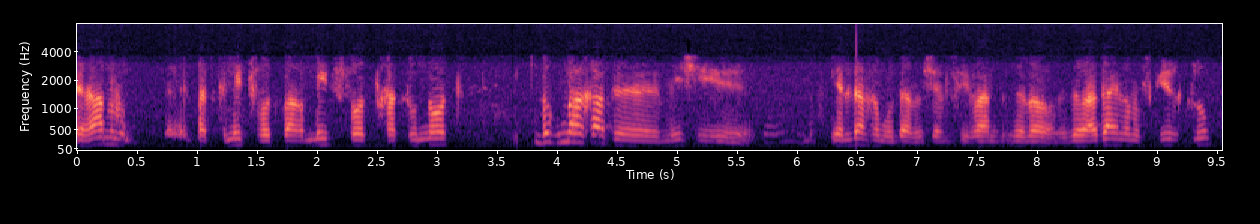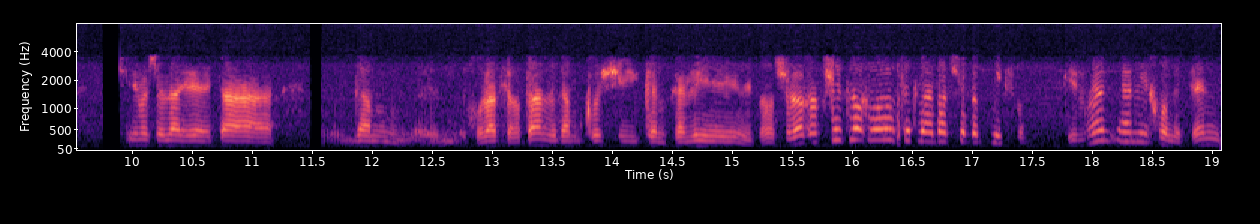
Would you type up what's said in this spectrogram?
הרמנו בת מצוות, בר מצוות, חתונות. דוגמה אחת, מישהי ילדה חמודה בשם סיוון, זה, לא, זה עדיין לא מזכיר כלום. שאימא שלה הייתה גם חולת סרטן וגם קושי כלכלי, שלא פשוט לא יכולה לצאת לבת של בת מצווה. כאילו אין, אין יכולת, אין...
